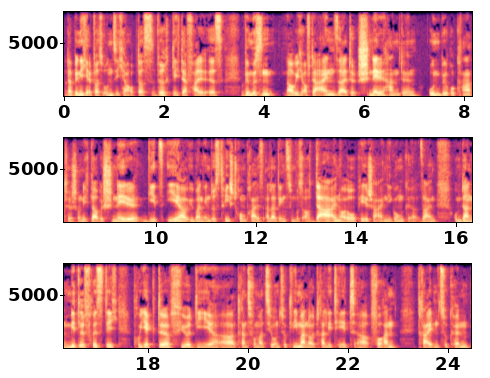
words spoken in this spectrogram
da bin ich etwas unsicher, ob das wirklich der Fall ist. Wir müssen, glaube ich, auf der einen Seite schnell handeln unbürokratisch und ich glaube, schnell geht's eher über einen Industriestrompreis. Allerdings muss auch da eine europäische Einigung äh, sein, um dann mittelfristig Projekte für die äh, Transformation zur Klimaneutralität äh, vorantreiben zu können.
